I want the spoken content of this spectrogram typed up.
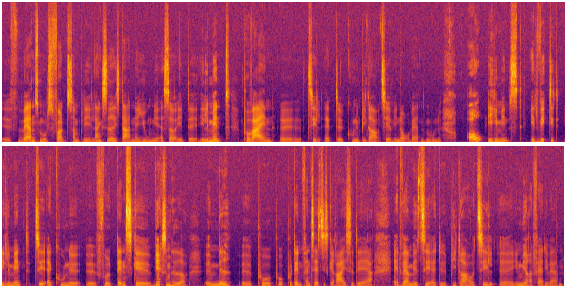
øh, verdensmålsfond, som blev lanceret i starten af juni, er så et øh, element på vejen øh, til at øh, kunne bidrage til, at vi når verdensmålene og ikke mindst et vigtigt element til at kunne øh, få danske virksomheder øh, med øh, på, på, på den fantastiske rejse, det er at være med til at øh, bidrage til øh, en mere retfærdig verden.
